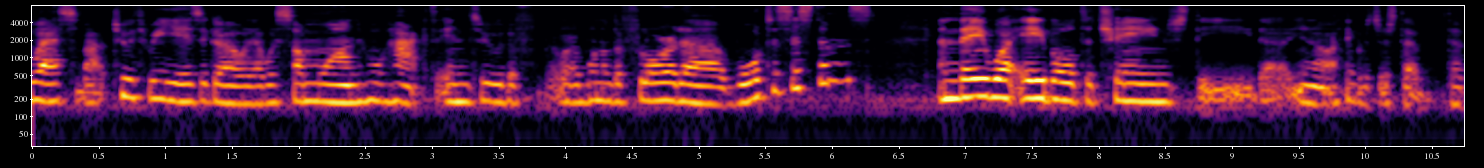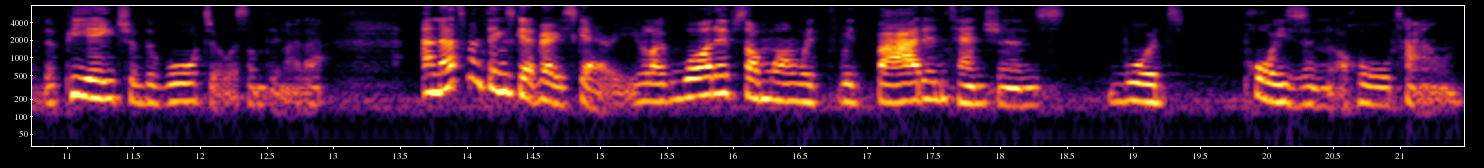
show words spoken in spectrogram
U.S. about two three years ago. There was someone who hacked into the uh, one of the Florida water systems, and they were able to change the the you know I think it was just the the, the pH of the water or something like that. And that's when things get very scary. You're like, what if someone with with bad intentions would poison a whole town?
